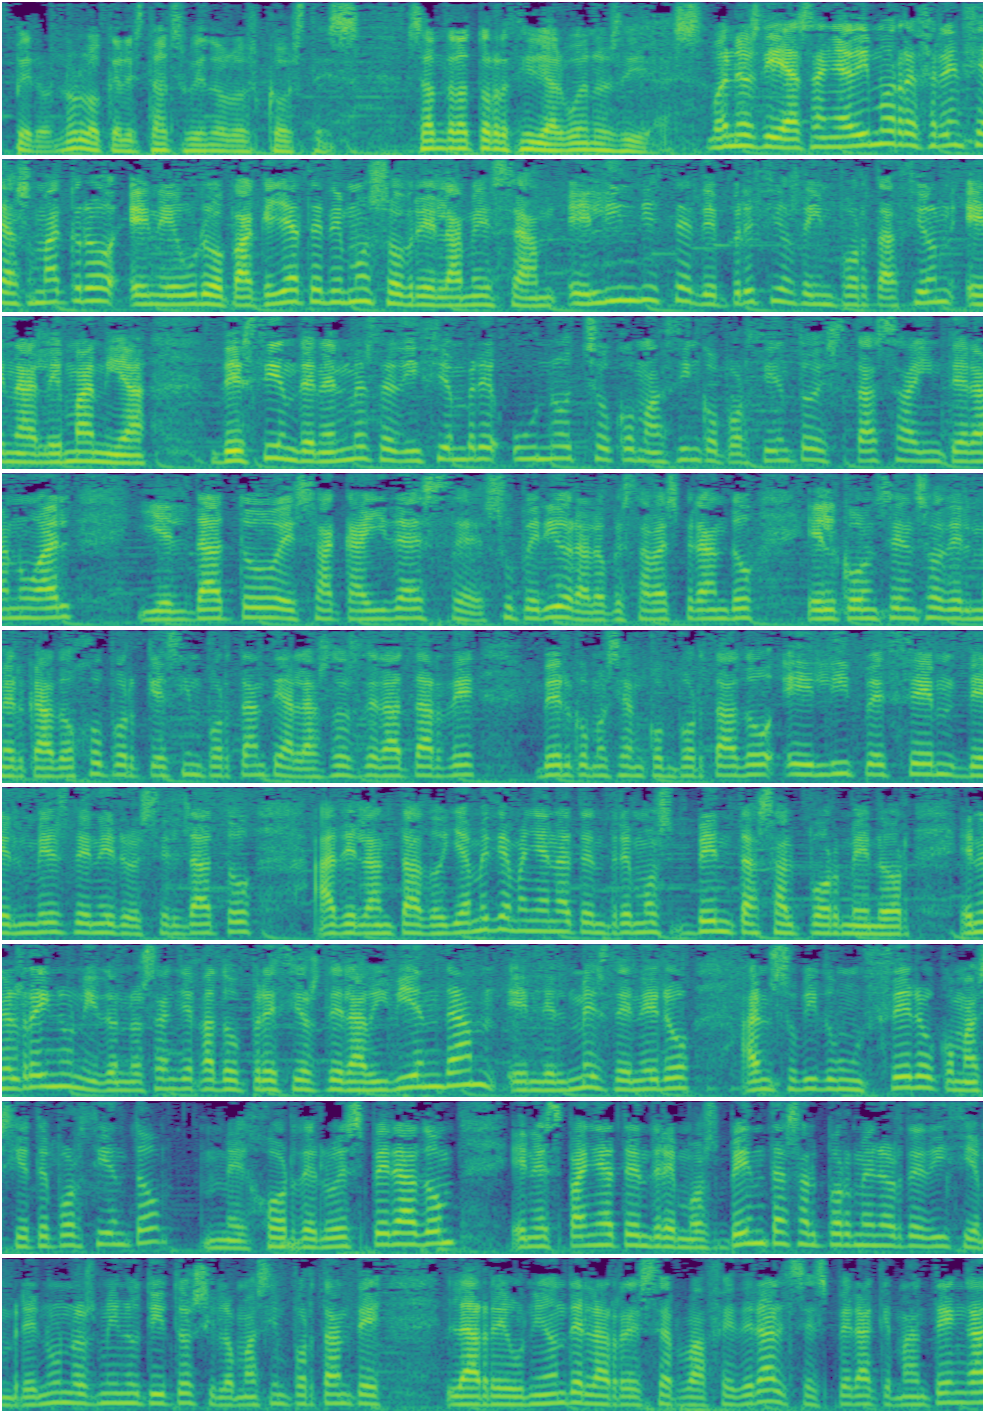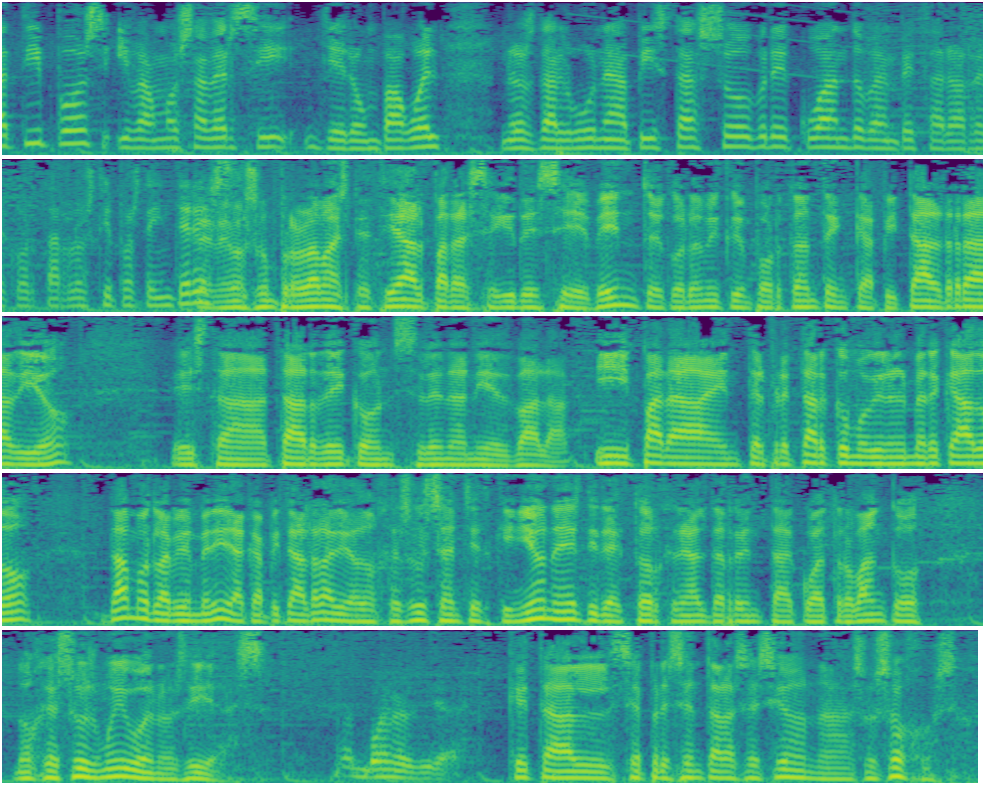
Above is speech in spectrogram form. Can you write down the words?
pero no lo que le están subiendo los costes. Sandra Torrecillas, buenos días. Buenos días. Añadimos referencias macro en Europa, que ya tenemos sobre la mesa. El índice de precios de importación en Alemania desciende en el mes de diciembre un 8,5%, es tasa interanual y el dato, esa caída es eh, superior a lo que estaba esperando el consenso del mercado. Ojo, porque es importante a las 2 de la tarde ver cómo se han comportado el IPC del mes de enero. Es el dato adelantado. Y a media mañana tendremos ventas al por menor. En el Reino Unido nos han llegado precios de la vivienda. En el mes de enero han subido un 0,7%, mejor de lo esperado. En España tendremos ventas al por menor de diciembre en unos minutitos y lo más importante, la reunión de la Reserva Federal. Se espera que mantenga tipos y vamos a ver si Jerome Powell nos da alguna pista sobre cuándo va a empezar a recortar los tipos de interés. Tenemos un programa especial para seguir ese evento económico importante en Capital Radio esta tarde con Selena Niezbala. Y para interpretar cómo viene el mercado, damos la bienvenida a Capital Radio a don Jesús Sánchez Quiñones, director general de Renta 4 Banco. Don Jesús, muy buenos días. Buenos días. ¿Qué tal se presenta la sesión a sus ojos?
